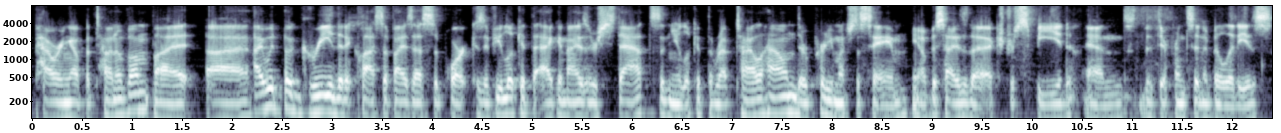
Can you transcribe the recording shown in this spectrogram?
powering up a ton of them. But uh, I would agree that it classifies as support because if you look at the agonizer stats and you look at the reptile hound, they're pretty much the same. You know, besides the extra speed and the difference in abilities.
